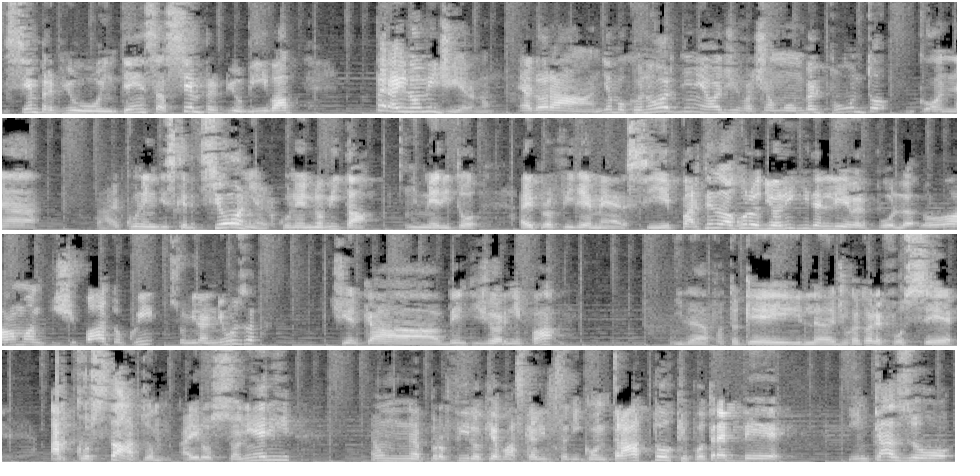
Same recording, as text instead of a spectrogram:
sempre più intensa, sempre più viva. Però i nomi girano. E allora andiamo con ordine. Oggi facciamo un bel punto con eh, alcune indiscrezioni, alcune novità in merito ai profili emersi. Partendo da quello di Orighi del Liverpool, lo avevamo anticipato qui su Milan News circa 20 giorni fa. Il fatto che il giocatore fosse accostato ai rossoneri è un profilo che va a scadenza di contratto, che potrebbe in caso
